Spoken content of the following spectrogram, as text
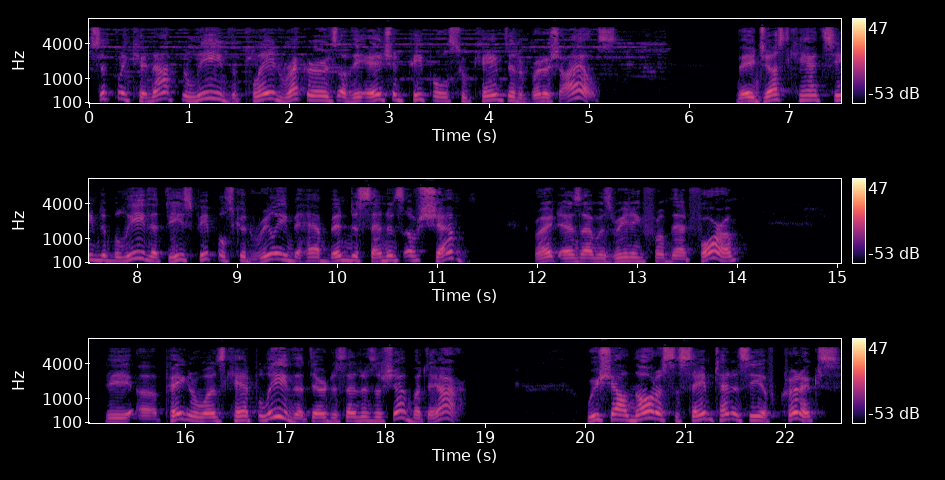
simply cannot believe the plain records of the ancient peoples who came to the British Isles. They just can't seem to believe that these peoples could really have been descendants of Shem. Right? As I was reading from that forum, the uh, pagan ones can't believe that they're descendants of Shem, but they are. We shall notice the same tendency of critics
